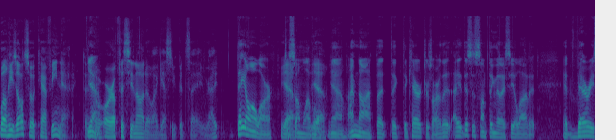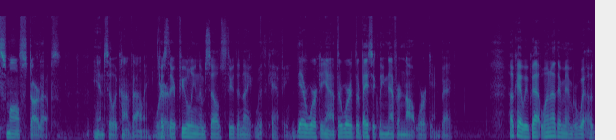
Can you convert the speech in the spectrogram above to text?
Well, he's also a caffeine addict, Yeah. or, or aficionado, I guess you could say, right? They all are Yeah, to some level. yeah. yeah. I'm not, but the the characters are. The, I, this is something that I see a lot at at very small startups in Silicon Valley, Because they're fueling themselves through the night with caffeine. they're working out. They're work, they're basically never not working. Right. Okay, we've got one other member of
